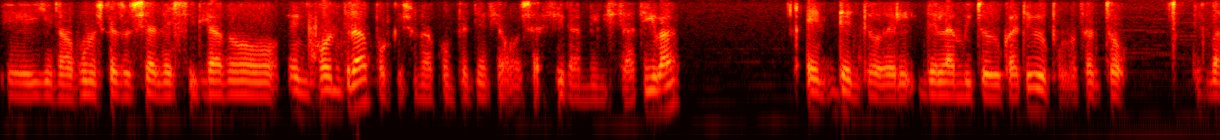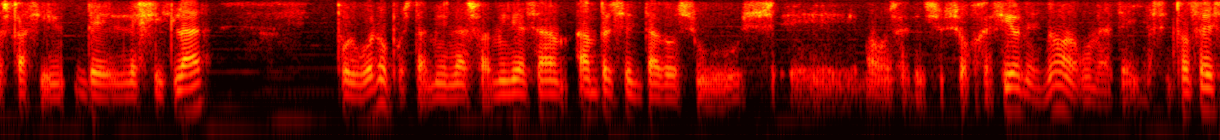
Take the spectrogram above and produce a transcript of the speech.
y en algunos casos se ha legislado en contra, porque es una competencia, vamos a decir, administrativa, dentro del, del ámbito educativo y por lo tanto es más fácil de legislar, pues bueno, pues también las familias han, presentado sus, eh, vamos a decir, sus objeciones, ¿no? Algunas de ellas. Entonces,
